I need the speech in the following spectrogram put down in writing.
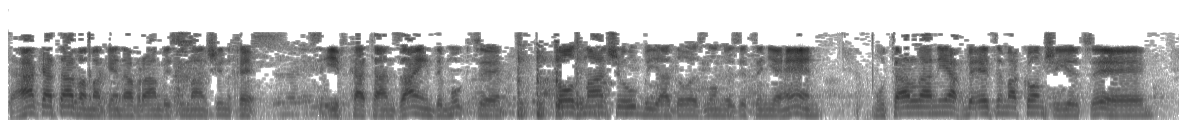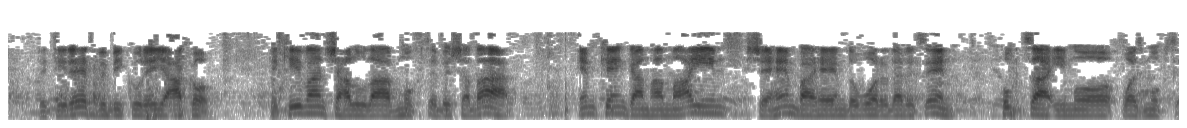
Ta'akatav amagen Avraham b'siman shinche. Seif katan zayin demukte. Shehu biyado. As long as it's in your hand, mutar laniach be'etzem וכיוון שהלולב מוקצה בשבת, אם כן גם המים שהם בהם, the water that it's in, הוקצה עמו was מוקצה.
